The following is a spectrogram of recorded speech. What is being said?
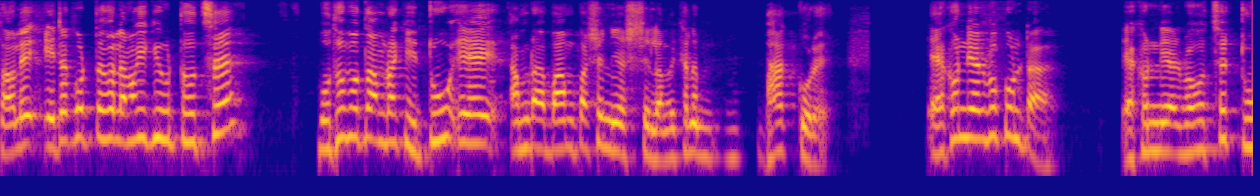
তাহলে এটা করতে হলে আমাকে কি করতে হচ্ছে? প্রথমত আমরা কি টু এ আমরা বাম পাশে নিয়ে আসছিলাম, এখানে ভাগ করে। এখন নিয়ে আসব কোনটা? এখন নিয়ে আসব হচ্ছে টু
